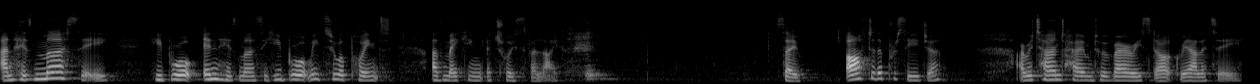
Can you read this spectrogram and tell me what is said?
and his mercy he brought, in his mercy, he brought me to a point of making a choice for life. So, after the procedure, I returned home to a very stark reality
